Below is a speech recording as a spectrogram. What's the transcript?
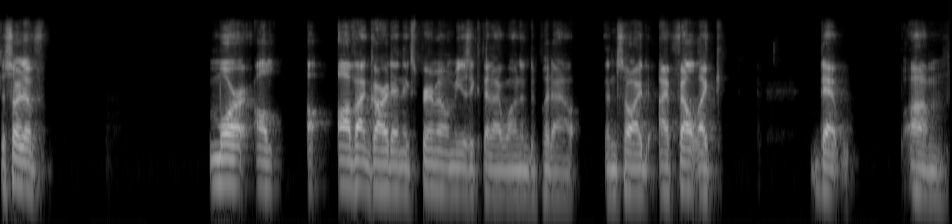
the sort of more avant-garde and experimental music that i wanted to put out. And so i i felt like that um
